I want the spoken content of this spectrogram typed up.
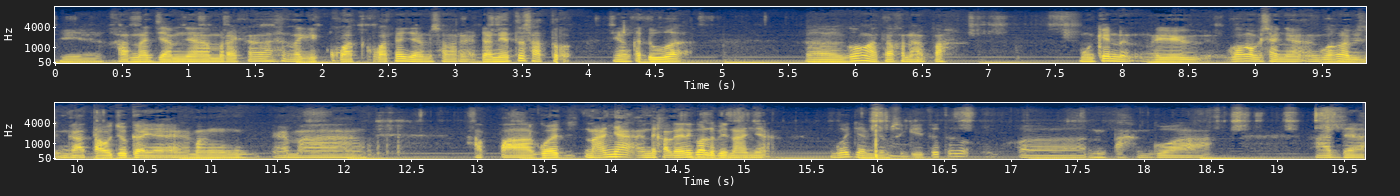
Iya, karena jamnya mereka lagi kuat-kuatnya jam sore. Dan itu satu. Yang kedua, gue nggak tahu kenapa. Mungkin gue nggak bisa ny- gue nggak nggak tahu juga ya. Emang emang apa? Gue nanya. Ini kali ini gue lebih nanya. Gue jam-jam segitu tuh eh, entah gue ada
